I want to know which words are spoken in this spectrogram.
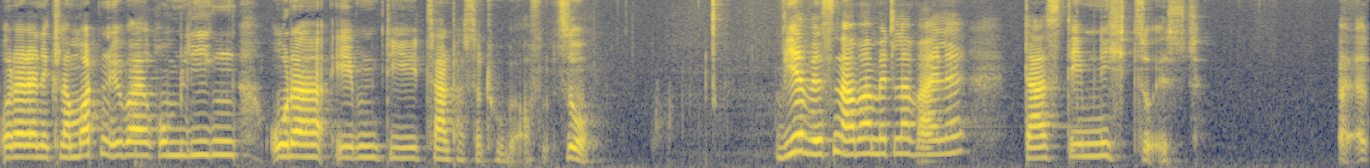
oder deine Klamotten überall rumliegen oder eben die Zahnpastatube offen. So. Wir wissen aber mittlerweile, dass dem nicht so ist. Äh,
